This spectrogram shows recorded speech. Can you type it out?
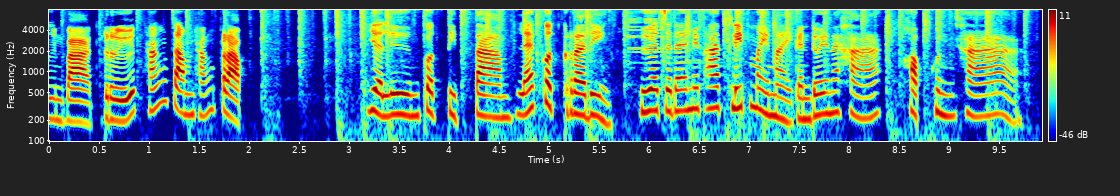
10,000 บาท หรือทั้งจำทั้งปรับ อย่าลืมกดติดตามและกดกระดิ่ง เพื่อจะได้ไม่พลาดคลิปใหม่ ๆ กันด้วยนะคะ ขอบคุณค่ะ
